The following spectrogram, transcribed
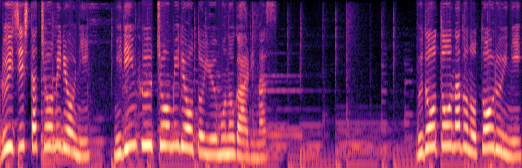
類似した調味料にみりん風調味料というものがあります。ブドウ糖などの糖類に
